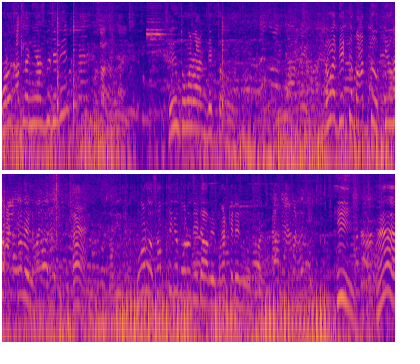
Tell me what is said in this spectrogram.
বড় কাতলা নিয়ে আসবে যেদিন, সেদিন তোমার আর দেখতে হবে না। তোমার দেখতে বাধ্য, কেউ আটকাবে না। হ্যাঁ। বড় সব থেকে বড় যেটা হবে মার্কেটের মধ্যে। কি? হ্যাঁ।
